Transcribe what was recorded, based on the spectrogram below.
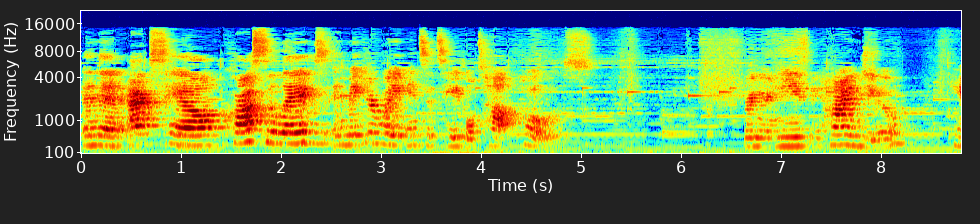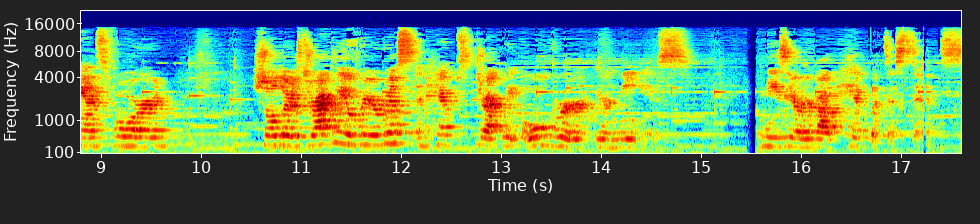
And then exhale, cross the legs and make your way into tabletop pose. Bring your knees behind you, hands forward, Shoulders directly over your wrists and hips directly over your knees. Knees are about hip width distance.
